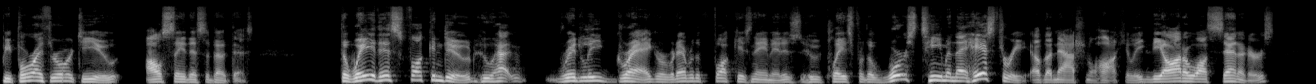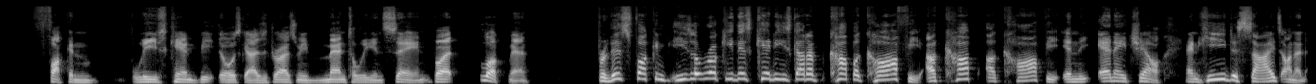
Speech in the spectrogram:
before I throw it to you, I'll say this about this. The way this fucking dude who had Ridly Greig or whatever the fuck his name is, who plays for the worst team in the history of the National Hockey League, the Ottawa Senators, fucking Leafs can't beat those guys. It drives me mentally insane. But look, man, for this fucking he's a rookie this kid he's got a cup of coffee a cup of coffee in the nhl and he decides on an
